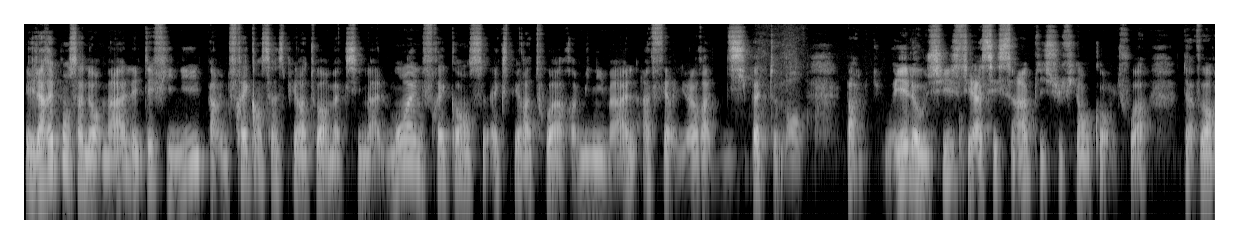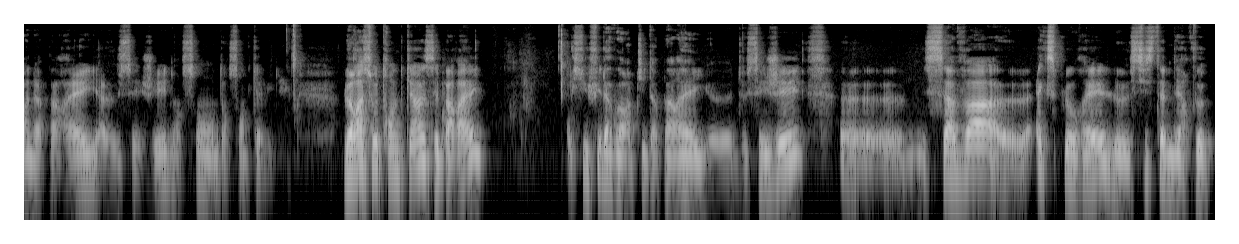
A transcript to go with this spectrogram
et la réponse anormale est définie par une fréquence inspiratoire maximale moins une fréquence expiratoire minimale inférieure à 10 battements par minute. Vous voyez là aussi, c'est assez simple, il suffit encore une fois d'avoir un appareil à ECG dans son, cabinet. Le ratio 30-15, c'est pareil, il suffit d'avoir un petit appareil euh, de CG, euh, ça va explorer le système nerveux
